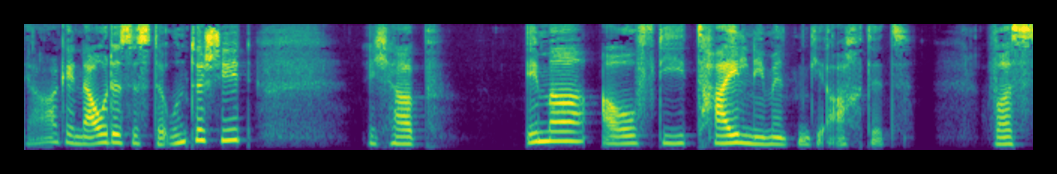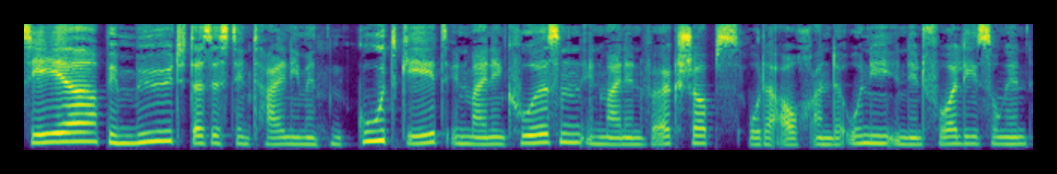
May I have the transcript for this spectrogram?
Ja, genau das ist der Unterschied. Ich habe immer auf die Teilnehmenden geachtet, war sehr bemüht, dass es den Teilnehmenden gut geht in meinen Kursen, in meinen Workshops oder auch an der Uni in den Vorlesungen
